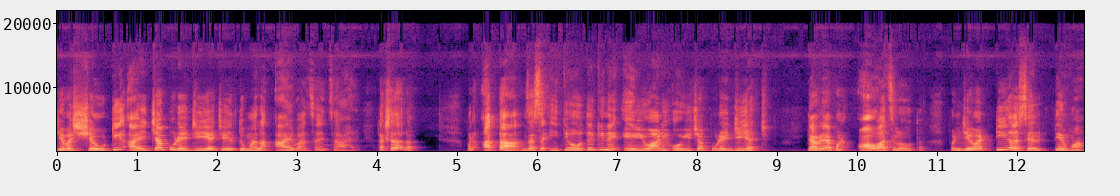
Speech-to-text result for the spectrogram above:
जेव्हा शेवटी आयच्या पुढे जी एच येईल तुम्हाला आय वाचायचं आहे. लक्षात आलं? पण आता जसं इथे होतं की नाही ए यू आणि ओ यूच्या पुढे जी एच त्यावेळी आपण ऑ वाचलं होतं. पण जेव्हा टी असेल तेव्हा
